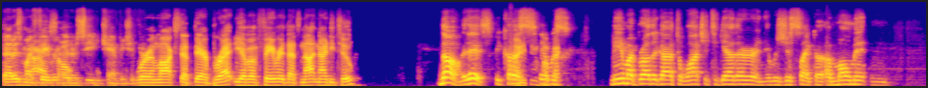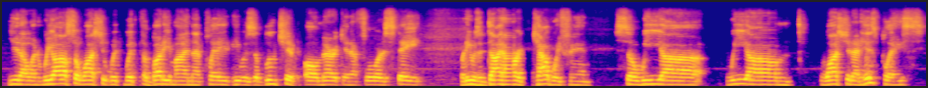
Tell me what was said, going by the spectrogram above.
that is my All right, favorite so NFC championship. We're in lockstep there. Bret, you have a favorite that's not 92? No, it is because 92? it Okay. was me and my brother got to watch it together, and it was just like a, a moment. And you know, and we also watched it with with a buddy of mine that played. He was a blue chip All American at Florida State, but he was a diehard Cowboy fan. So we uh, we um, watched it at his place,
